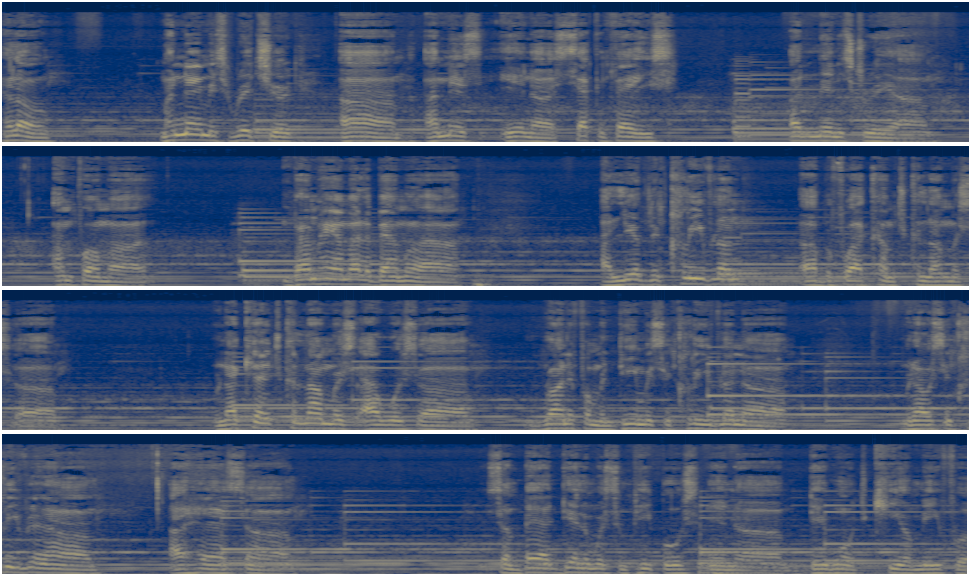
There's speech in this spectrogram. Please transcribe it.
Hello, my name is Richard. Um, I'm in a second phase of ministry. Um, I'm from uh, Birmingham, Alabama. Uh, I lived in Cleveland uh, before I come to Columbus. Uh, when I came to Columbus, I was uh, running from demons in Cleveland. Uh, when I was in Cleveland, I had some some bad dealing with some people, and they wanted to kill me for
